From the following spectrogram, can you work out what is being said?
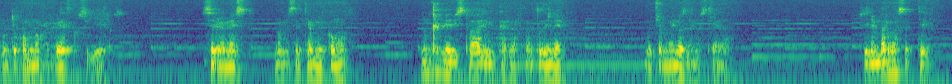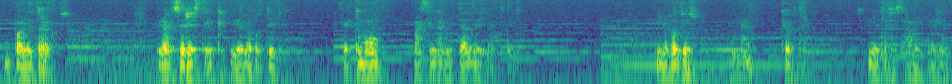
junto con unos refrescos y hielos. Seré honesto, no me sentía muy cómodo. Nunca había visto a alguien cargar tanto dinero, mucho menos de nuestra edad. Sin embargo, acepté un par de tragos, pero al ser este el que pidió la botella, él tomó más de la mitad de la botella. Y nosotros una que otra, mientras estábamos bailando.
